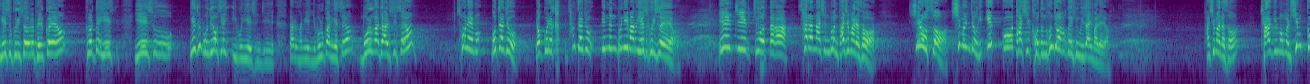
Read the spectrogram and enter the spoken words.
예수 그리스도를 뵐 거예요. 그럴 때 예수, 예수 예수를 본 적이 없어요. 이분이 예수인지 다른 사람이 예수인지 모를 거 아니겠어요? 뭘 가지고 알수 있어요? 손에 뭐, 못자주, 옆구리에 창자주 있는 분이 바로 예수 그리스도예요. 일찍 죽었다가 살아나신 분, 다시 말해서 씨로서 심은 적이 있고 다시 거둔 흔적하고 계신 분이다 이 말이에요. 다시 말해서 자기 몸을 심고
